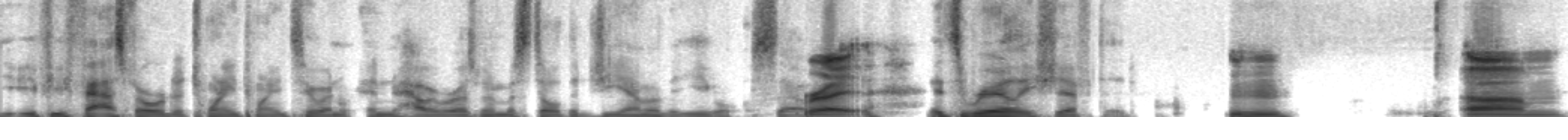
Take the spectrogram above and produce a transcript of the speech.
if you fast forward to 2022 and, and Howie Roseman was still the GM of the Eagles. So Right. it's really shifted. hmm Um,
